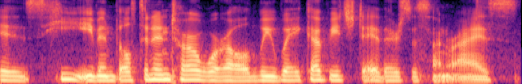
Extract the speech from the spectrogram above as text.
is He even built it into our world. We wake up each day. There's a sunrise.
